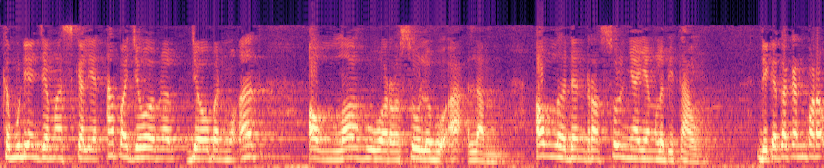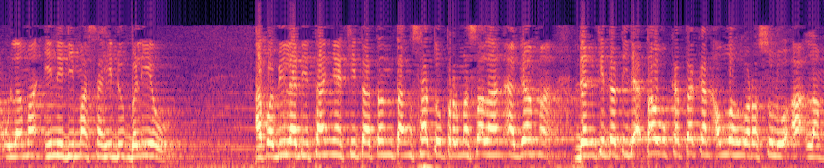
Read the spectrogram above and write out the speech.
Kemudian jemaah sekalian, apa jawaban, jawaban Mu'ad? Allahu wa rasuluhu a'lam. Allah dan Rasulnya yang lebih tahu. Dikatakan para ulama, ini di masa hidup beliau. Apabila ditanya kita tentang satu permasalahan agama dan kita tidak tahu katakan Allah wa Rasuluhu a'lam.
